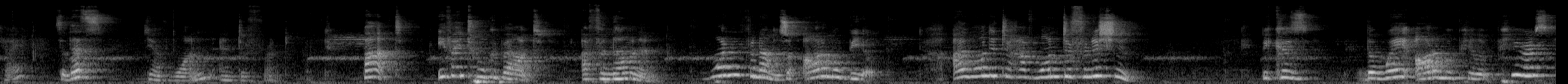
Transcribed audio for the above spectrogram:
Okay? So that's, you have one and different. But if I talk about a phenomenon, one phenomenon, so automobile, I wanted to have one definition. Because the way automobile appears,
